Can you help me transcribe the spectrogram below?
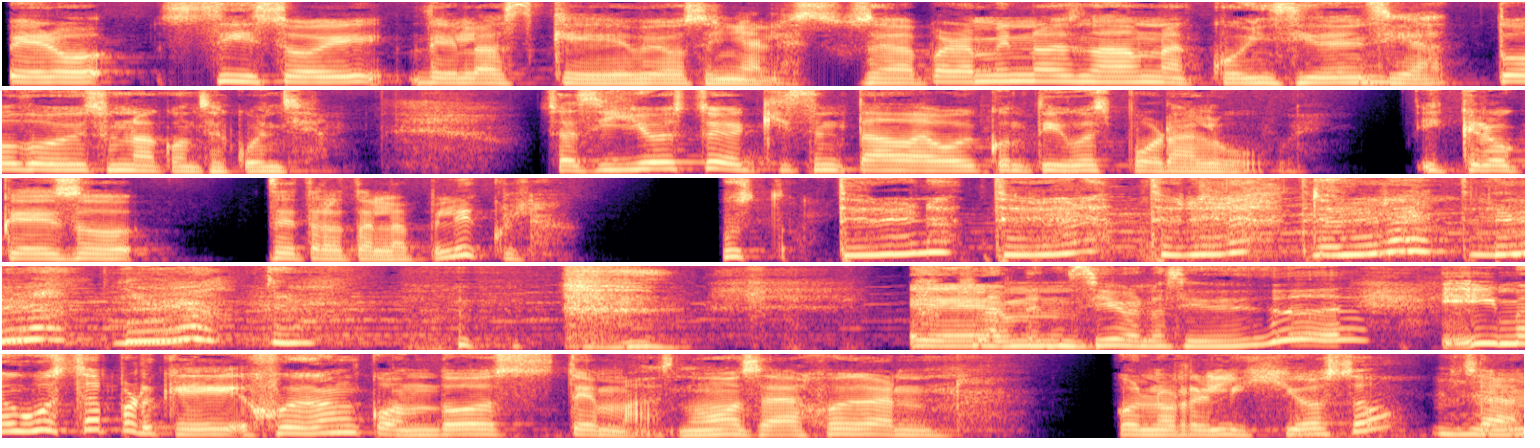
pero sí soy de las que veo señales. O sea, para mí no es nada una coincidencia, todo es una consecuencia. O sea, si yo estoy aquí sentada hoy contigo es por algo, güey. Y creo que eso se trata la película. Justo. la tensión así de... Y me gusta porque juegan con dos temas, ¿no? O sea, juegan con lo religioso, o sea,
